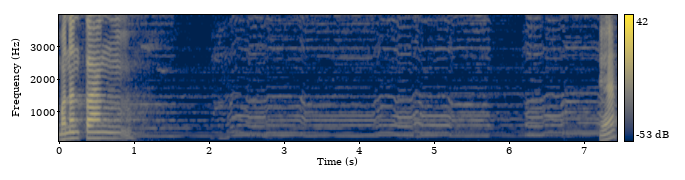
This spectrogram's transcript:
menentang ya.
